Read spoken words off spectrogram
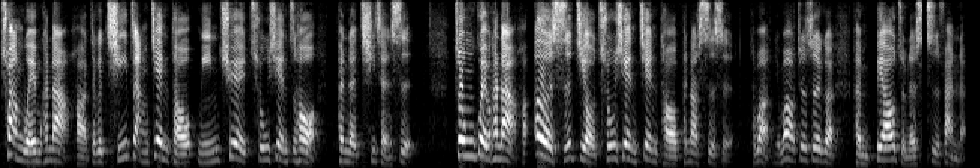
创维我们看到哈，这个起涨箭头明确出现之后喷的七乘四，中贵我们看到哈二十九出现箭头喷到四十，好不好？有没有？就是一个很标准的示范了。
